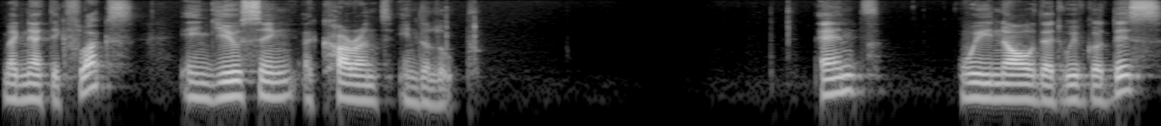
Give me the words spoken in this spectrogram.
magnetic flux inducing a current in the loop. And we know that we've got this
